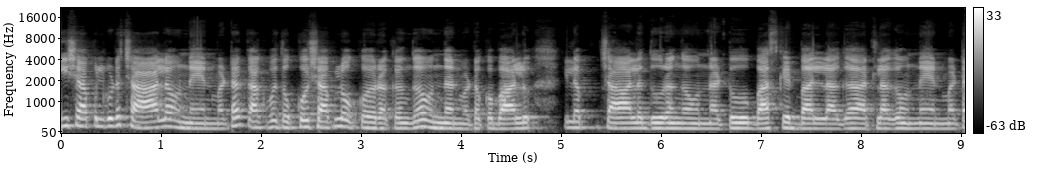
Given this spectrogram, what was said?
ఈ షాపులు కూడా చాలా ఉన్నాయన్నమాట. కాకపోతే ఒక్కో షాపులో ఒక్కో రకంగా ఉందన్నమాట ఒక బాల్. ఇలా చాలా దూరంగా ఉన్నట్టు బాస్కెట్ బాల్ లాగా అట్లాగా ఉన్నాయన్నమాట.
